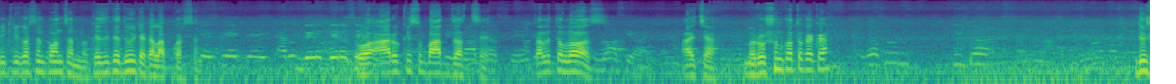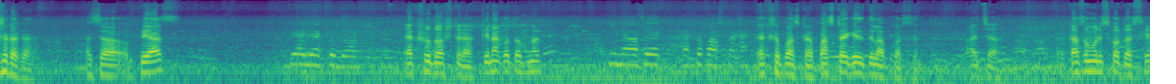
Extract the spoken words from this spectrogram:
বিক্রি করছেন পঞ্চান্ন। কেজিতে দুই টাকা লাভ করছেন। ও আরও কিছু বাদ যাচ্ছে। তাহলে তো লস আচ্ছা রসুন কত কাকা? দুশো টাকা। আচ্ছা পেঁয়াজ? একশো দশ টাকা। কেনা কত আপনার? কিনা আছে একশো পাঁচ টাকা। একশো পাঁচ টাকা পাঁচ টাকা কেজিতে লাভ করছেন। আচ্ছা কাঁচামরিচ কত আজকে?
